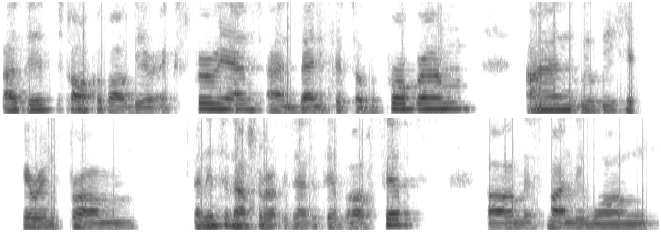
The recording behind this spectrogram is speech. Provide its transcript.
as they talk about their experience and benefits of the program. And we'll be hearing from an international representative of CIPS, uh, Ms. Mandy Wong,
